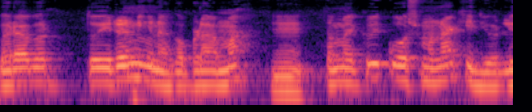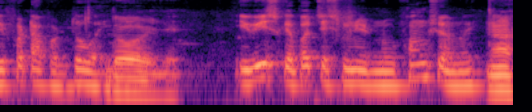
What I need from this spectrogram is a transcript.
બરાબર? તો એ રનિંગના કપડામાં તમે ક્વિક વોશમાં નાખી દો એટલે ફટાફટ ધોવાય. ધોવાઈ જાય. એ વીસ કે પચીસ મિનિટનું ફંક્શન હોય.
